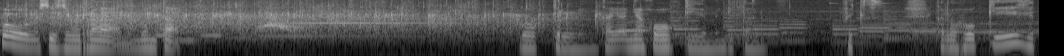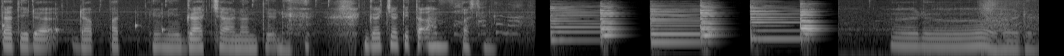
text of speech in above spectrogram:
Oh, si Zoran, mantap. Gokil nih, kayaknya hoki nih kita nih. Fix. Kalau hoki kita tidak dapat ini gacha nanti nih. gacha kita ampas nih. Aduh, aduh.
